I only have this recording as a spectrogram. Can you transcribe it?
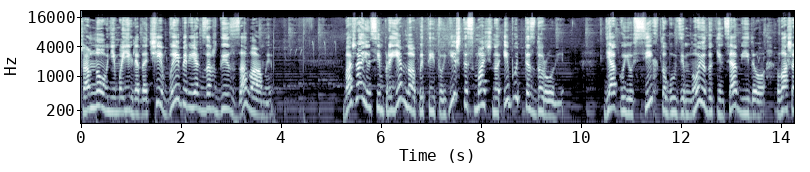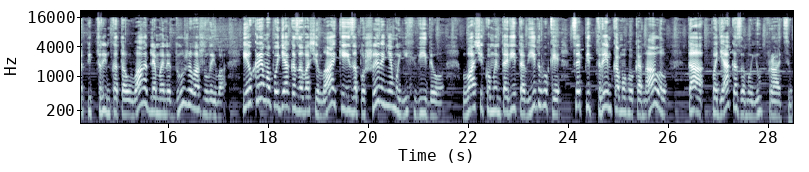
шановні мої глядачі, вибір, як завжди, за вами. Бажаю всім приємного апетиту, їжте смачно і будьте здорові! Дякую всіх, хто був зі мною до кінця відео. Ваша підтримка та увага для мене дуже важлива. І окрема подяка за ваші лайки і за поширення моїх відео. Ваші коментарі та відгуки це підтримка мого каналу та подяка за мою працю.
